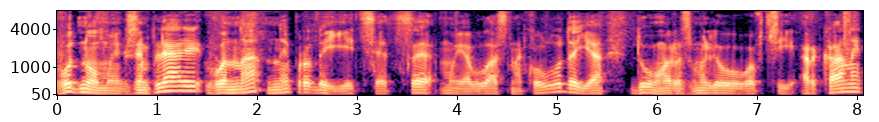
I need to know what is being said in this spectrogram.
в одному екземплярі. Вона не продається. Це моя власна колода. Я довго розмальовував ці аркани,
